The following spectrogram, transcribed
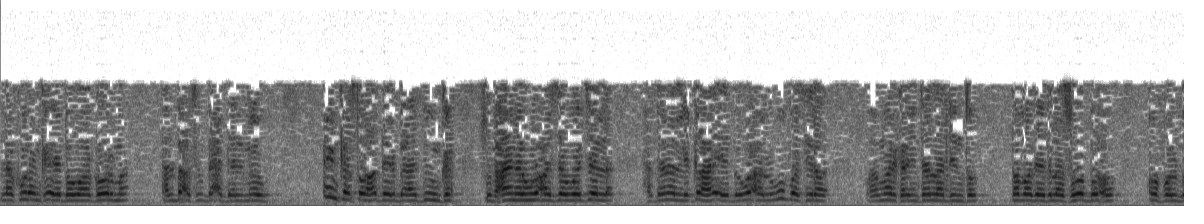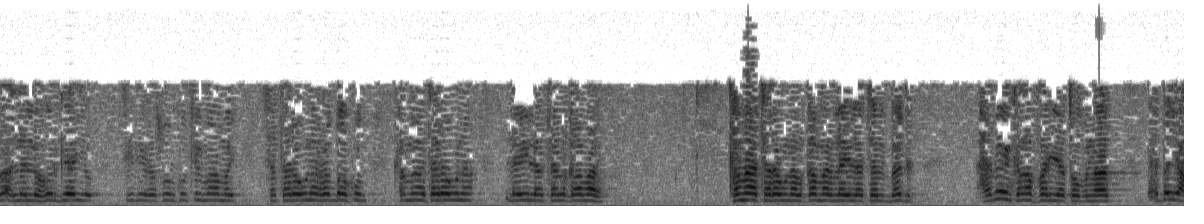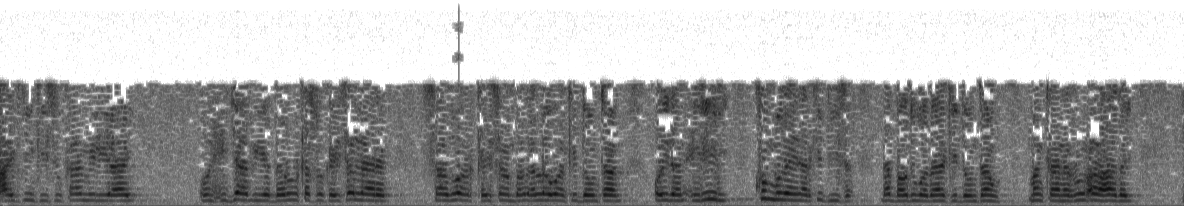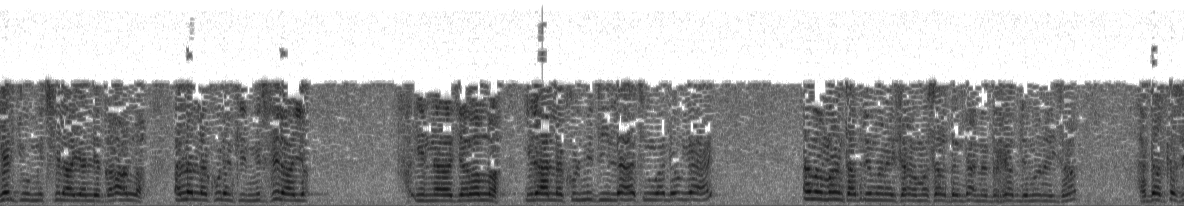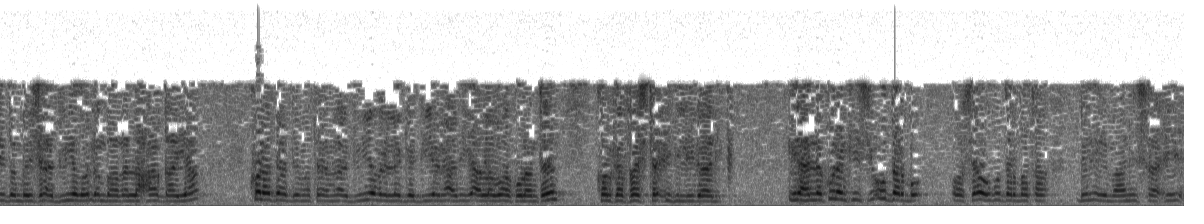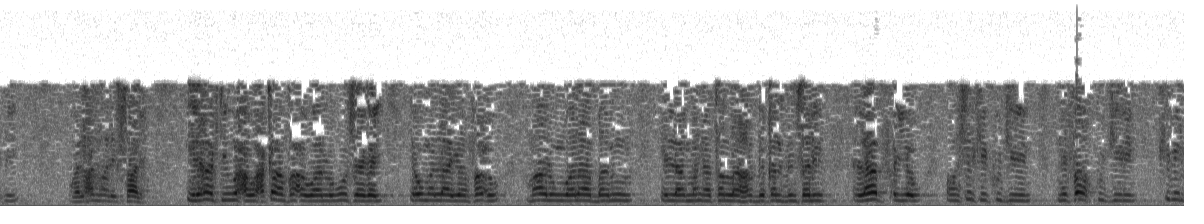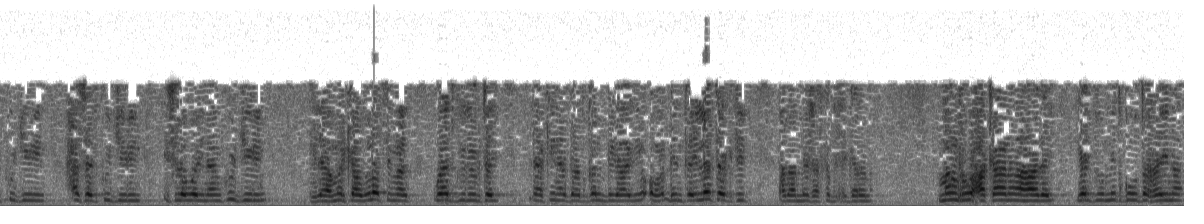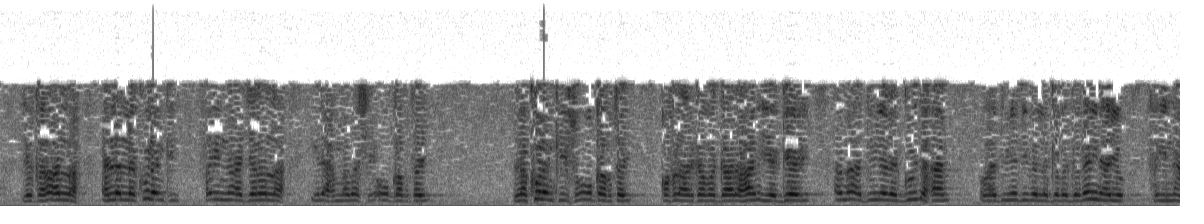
لكولنك إبوا قرما البعث بعد الموت. إنك صهدر بعدونك سبحانه عز وجل. حتى حدنا اللقاء إيه بوح الغفصرة وأمرك انت الله دينتو طفد ادلا صوبه. قفل بألا اللهور جايو سيدي رسولكو تلمامي سترون ربكم كما ترون ليلة القمر. كما ترون القمر ليلة البدر. حبينك أفر يا طبنات. أضيع عيكتين كيسو كامل ياي. وانحجابي يا ضرور كسو كيسال لارك. U arki doontaan oydaan ciriiri ku mudayn arkidiisa dhabaad u wada arki doontaan man kaana ruux ahaaday yarjuu mid filaya liqaa allah alla la kulankii mid filaya fa ina ajala allah ilaah la kulmidii la-aatin waa dhow yahay ama maantaad dhimanaysaa ama saa dambe ama beraad dhimanaysaa haddaad kasii dambaysa adduunyadao dhan baaba la xaaqayaa haddaad dhimatay ama adduunyaba la gediyana adiga alla waa kulanteen كل فاستعد لذلك إله لكل كيسي أضربه وسأو ضربته بالإيمان الصحيح والعمل الصالح. إلى أكتي وحا وحكام فعوال لغوشي يوم لا ينفع مال ولا بنون إلا من أتى الله بقلب سليم. لا بفيو وان كجيرين إلى مركز لطمات واد قدوبتي لكن هذا قلبك أو دنتي لا تكتب هذا ميشا كبحي قرنا من روح كان هذا يرجو مدقو ضرينا لقاء الله ألا لكلنك فإن أجل الله. إله مدشي أقبطي لكلنك سوء قبطي. قفل أركب قارهان إيا قاري أما الدنيا قودهان والدنيا دي بل قبقبين أيو فإن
